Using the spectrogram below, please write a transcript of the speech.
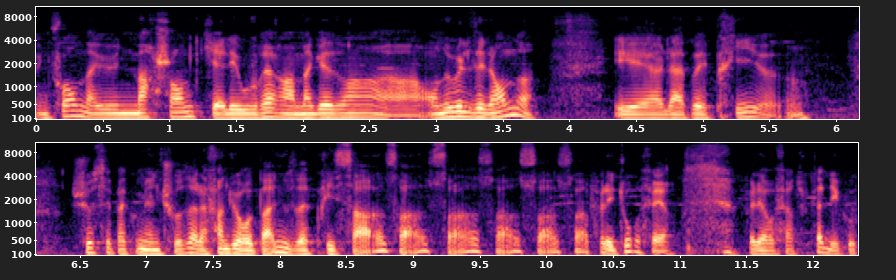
Une fois, on a eu une marchande qui allait ouvrir un magasin en Nouvelle-Zélande et elle avait pris euh, je ne sais pas combien de choses. À la fin du repas, elle nous a pris ça, ça, ça, ça, ça, ça. Il fallait tout refaire. Il fallait refaire toute la déco.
